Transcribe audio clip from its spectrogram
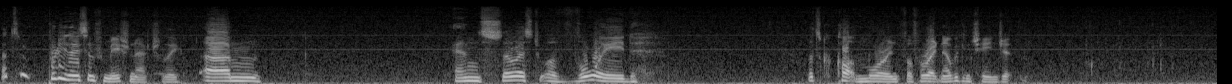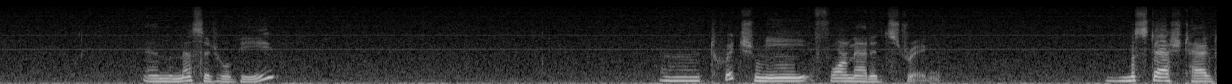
That's some pretty nice information actually. Um, and so as to avoid let's call it more info. For right now we can change it. And the message will be uh, twitch me formatted string. Mustache tagged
